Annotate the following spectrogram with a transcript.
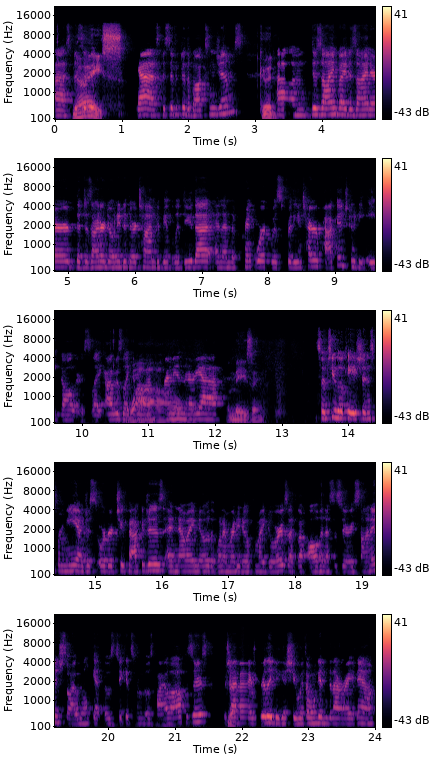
Uh, specific, nice. Yeah, specific to the boxing gyms. Good. Um, designed by designer. The designer donated their time to be able to do that, and then the print work was for the entire package going to be eight dollars. Like I was like, wow. oh, I'm in there. Yeah. Amazing so two locations for me. I just ordered two packages, and now I know that when I'm ready to open my doors, I've got all the necessary signage, so I won't get those tickets from those bylaw officers, which yeah. I have a really big issue with. I won't get into that right now.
